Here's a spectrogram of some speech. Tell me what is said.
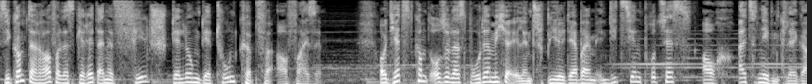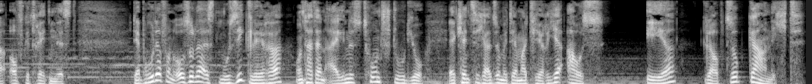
Sie kommt darauf, weil das Gerät eine Fehlstellung der Tonköpfe aufweise. Und jetzt kommt Ursulas Bruder Michael ins Spiel, der beim Indizienprozess auch als Nebenkläger aufgetreten ist. Der Bruder von Ursula ist Musiklehrer und hat ein eigenes Tonstudio. Er kennt sich also mit der Materie aus. Er glaubt so gar nicht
